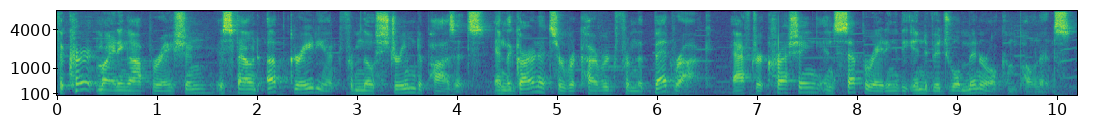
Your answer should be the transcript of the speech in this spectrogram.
The current mining operation is found up gradient from those stream deposits, and the garnets are recovered from the bedrock after crushing and separating the individual mineral components.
